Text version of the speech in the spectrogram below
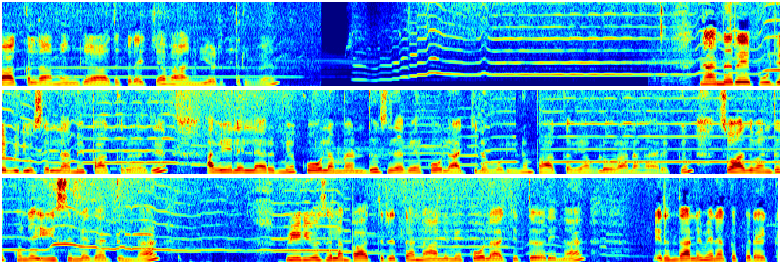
பார்க்கலாம். எங்கேயாவது கிடைச்சா வாங்கி எடுத்துருவேன். நான் நிறைய பூஜை வீடியோஸ் எல்லாமே பார்க்குறது. அவையில் எல்லாருமே கோலம் வந்து சில பேர் கோலம் அச்சில் ஓடினும் பார்க்கவே அவ்வளோ ஒரு அழகாக இருக்கும் ஸோ அது வந்து கொஞ்சம் ஈஸி மெதட்டும் தான். வீடியோஸ் எல்லாம் பார்த்துட்டு தான் நானுமே கோலம் ஆச்சி தேடினேன். இருந்தாலும் எனக்கு கிடைக்க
